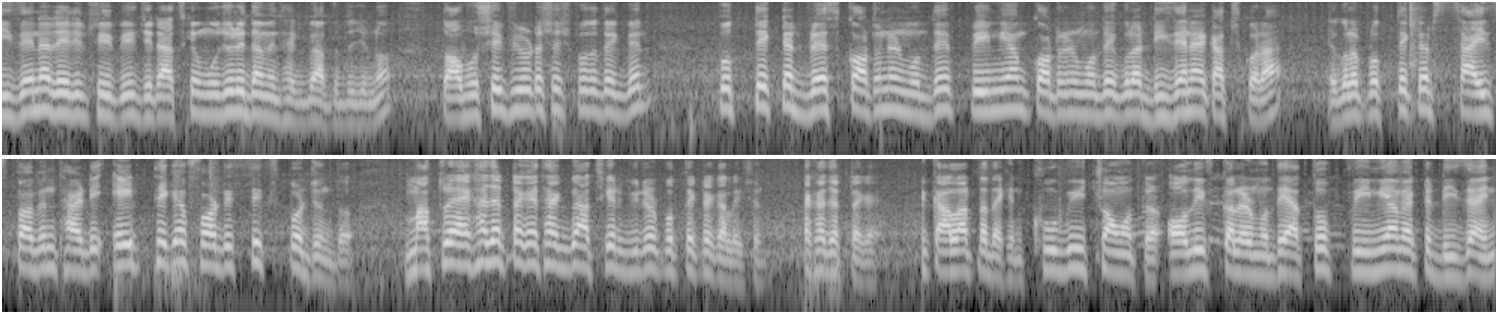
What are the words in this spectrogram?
ডিজাইনার রেডি থ্রি পিস যেটা আজকে মজুরি দামে থাকবে আপনাদের জন্য। তো অবশ্যই ভিডিওটা শেষ পর্যন্ত দেখবেন। প্রত্যেকটা ড্রেস কটনের মধ্যে প্রিমিয়াম কটনের মধ্যে এগুলো ডিজাইনের কাজ করা। এগুলো প্রত্যেকটার সাইজ পাবেন থার্টি এইট থেকে ফর্টি সিক্স পর্যন্ত। মাত্র এক হাজার টাকায় থাকবে আজকের ভিডিওর প্রত্যেকটা কালেকশন এক হাজার টাকায়। কালারটা দেখেন, খুবই চমৎকার। অলিভ কালারের মধ্যে এত প্রিমিয়াম একটা ডিজাইন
